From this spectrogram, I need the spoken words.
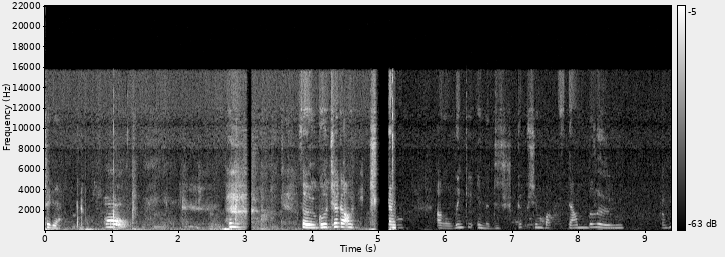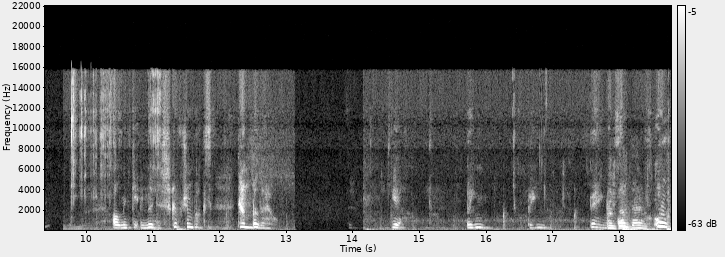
Check it out. So go check out our channel. I'll link it in the description box down below. I'll link it in the description box down below. Yeah. Bang, bang, bang. And Oh, sometimes oh.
